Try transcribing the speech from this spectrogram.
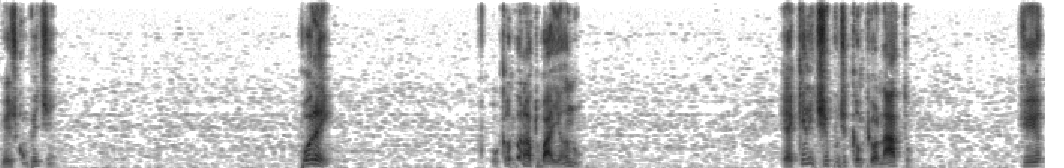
Vejo competindo. Porém, o Campeonato Baiano é aquele tipo de campeonato que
